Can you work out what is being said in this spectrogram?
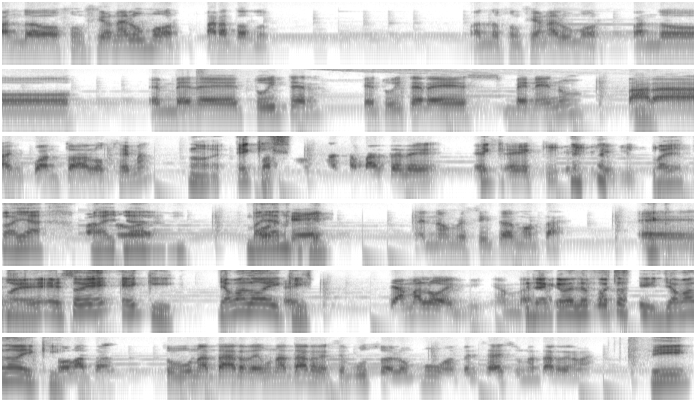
cuando funciona el humor para todos. Cuando funciona el humor. Cuando en vez de Twitter, que Twitter es veneno para en cuanto a los temas. No, X. Esa parte de X. Vaya, vaya, vaya. vaya el nombrecito de mortal. Eh, pues eso es X. Llámalo X. llámalo X. Tenía que haberle puesto así, llámalo X. Tuvo una tarde, una tarde se puso el humor a pensar eso, una tarde más. Sí.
